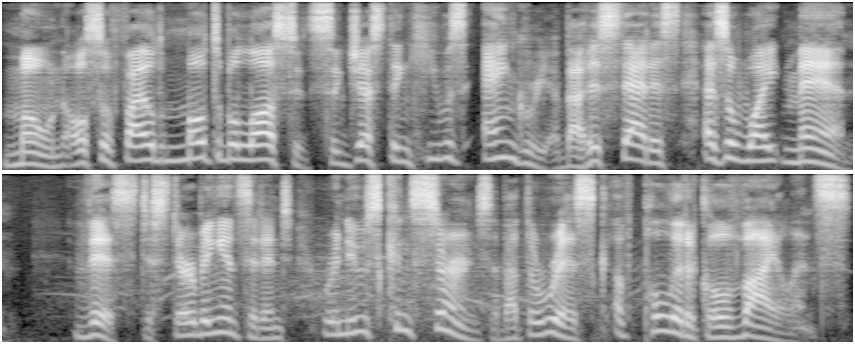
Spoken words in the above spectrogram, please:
Mohn also filed multiple lawsuits suggesting he was angry about his status as a white man. This disturbing incident renews concerns about the risk of political violence.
